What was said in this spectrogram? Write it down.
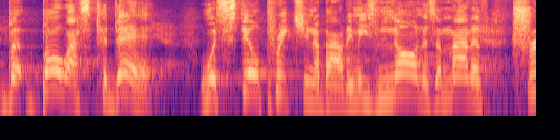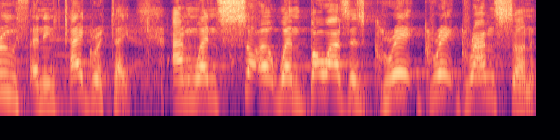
But Boaz today was still preaching about him. He's known as a man of truth and integrity. And when, so, uh, when Boaz's great great grandson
